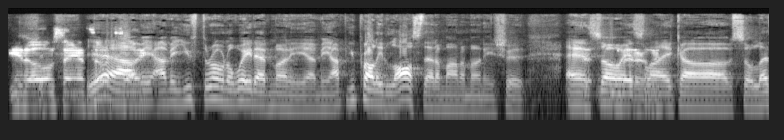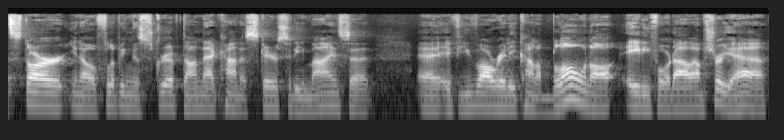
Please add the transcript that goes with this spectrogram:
You know what I'm saying? So yeah, it's I mean, I mean, you've thrown away that money. I mean, I- you probably lost that amount of money, shit. And so it's like, uh, so let's start, you know, flipping the script on that kind of scarcity mindset. Uh, if you've already kind of blown all eighty-four dollars, I'm sure you have.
